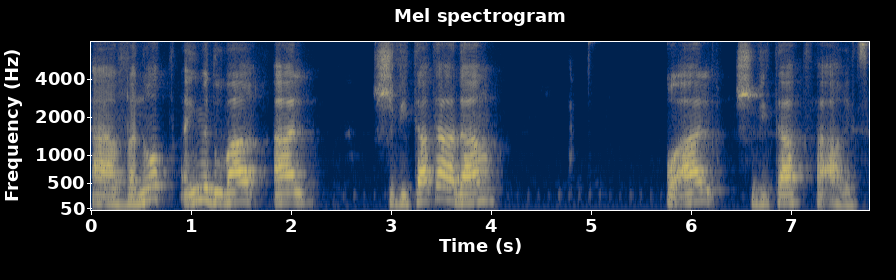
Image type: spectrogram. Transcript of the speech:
ההבנות, האם מדובר על שביתת האדם או על שביתת הארץ.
